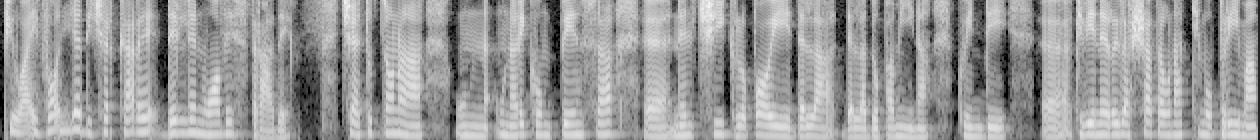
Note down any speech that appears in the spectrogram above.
più hai voglia di cercare delle nuove strade. C'è tutta una, un, una ricompensa eh, nel ciclo poi della, della dopamina, quindi eh, che viene rilasciata un attimo prima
